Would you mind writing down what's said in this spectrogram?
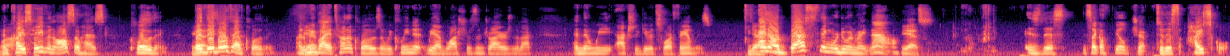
And Christ Haven also has clothing, but they both have clothing. And we buy a ton of clothes and we clean it. We have washers and dryers in the back, and then we actually give it to our families. Yes. And our best thing we're doing right now yes. is this. It's like a field trip to this high school,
